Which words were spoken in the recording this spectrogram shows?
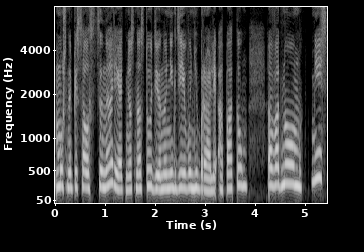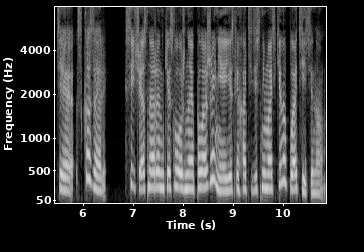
Муж написал сценарий, отнес на студию, но нигде его не брали. А потом в одном месте сказали, «Сейчас на рынке сложное положение, если хотите снимать кино, платите нам».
